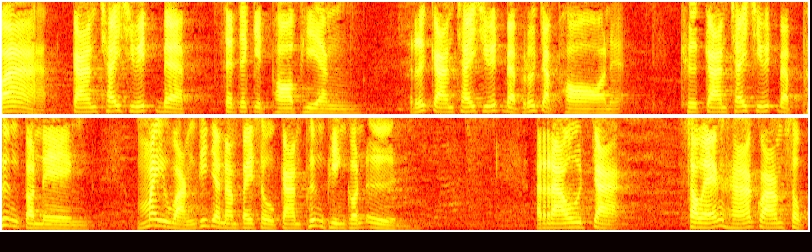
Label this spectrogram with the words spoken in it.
ว่าการใช้ชีวิตแบบเศรษฐกิจพอเพียง หรือการใช้ชีวิตแบบรู้จักพอเนี่ยคือการใช้ชีวิตแบบพึ่งตนเอง ไม่หวังที่จะนำไปสู่การพึ่งพิงคนอื่น เราจะแสวงหาความสุข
